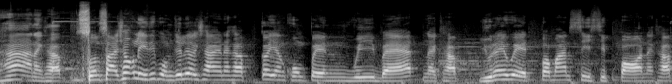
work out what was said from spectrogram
1.5 นะครับ ส่วนสายช็อคลีดที่ผมจะเลือกใช้นะครับ ก็ยังคงเป็น v b a t นะครับอยู่ในเวทประมาณ 40 ปอนด์นะครับ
